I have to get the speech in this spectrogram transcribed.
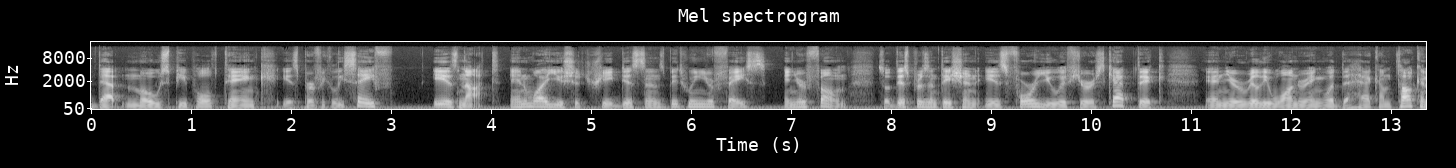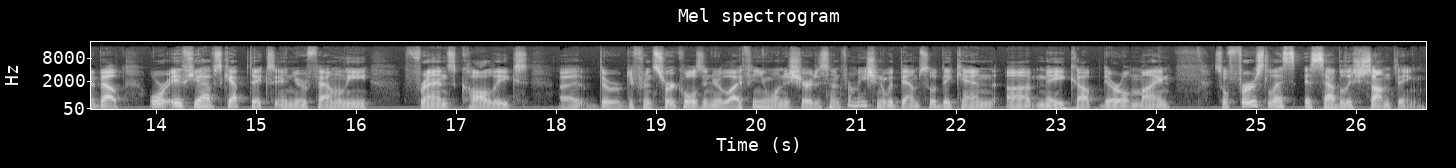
that most people think is perfectly safe is not, and why you should create distance between your face and your phone. So, this presentation is for you if you're a skeptic and you're really wondering what the heck I'm talking about, or if you have skeptics in your family, friends, colleagues. Uh, there are different circles in your life, and you want to share this information with them so they can uh, make up their own mind. So, first, let's establish something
